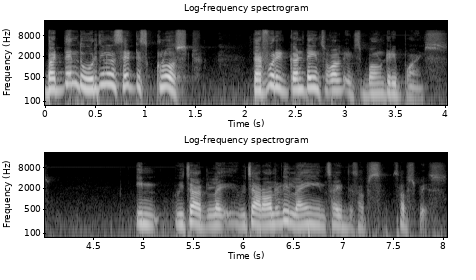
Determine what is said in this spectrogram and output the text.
But then the original set is closed. Therefore it contains all its boundary points in which are which are already lying inside the subs subspace.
